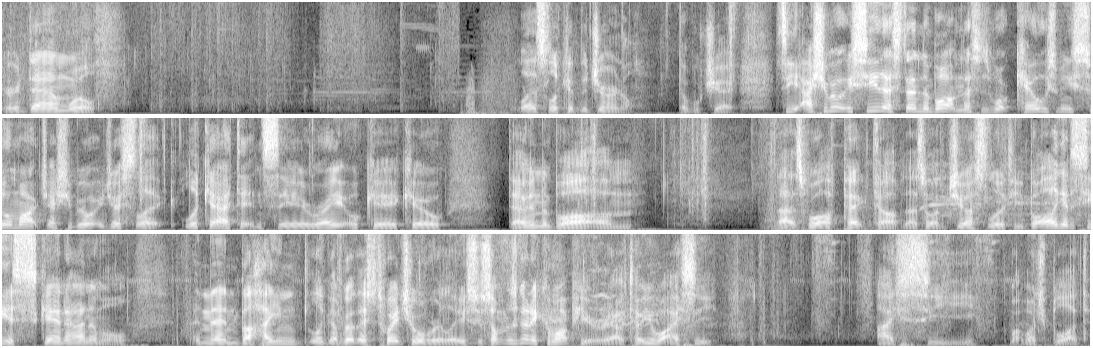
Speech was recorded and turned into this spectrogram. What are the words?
You're a damn wolf. Let's look at the journal. Double check. See, I should be able to see this down the bottom. This is what kills me so much. I should be able to just like look at it and say, right, okay, cool. Down the bottom. That's what I've picked up. That's what I've just looted. But all I get to see is skin animal. And then behind, like, I've got this Twitch overlay. So something's going to come up here, right? I'll tell you what I see. I see, well, much blood.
